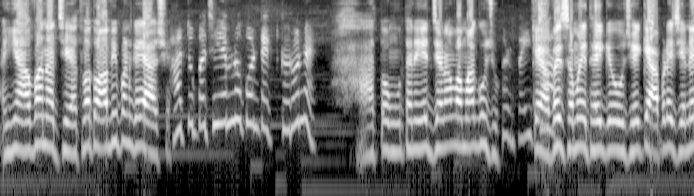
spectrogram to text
અહીંયા આવવાના છે અથવા તો આવી પણ ગયા હશે. હા તો પછી એમનો કોન્ટેક્ટ કરો ને. હા તો હું તને એ જ જણાવવા માંગુ છું કે હવે સમય થઈ ગયો છે કે આપણે જેને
